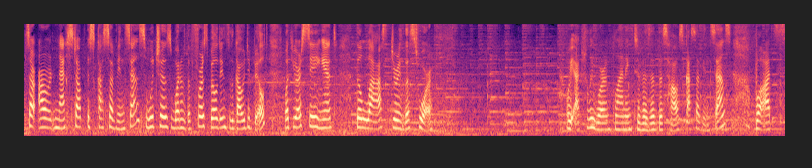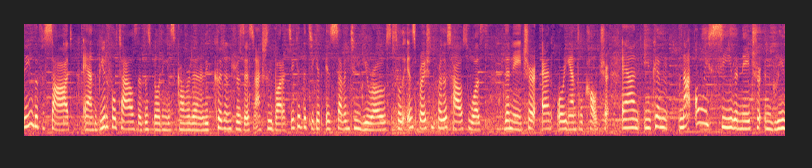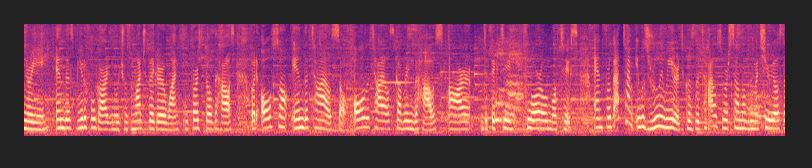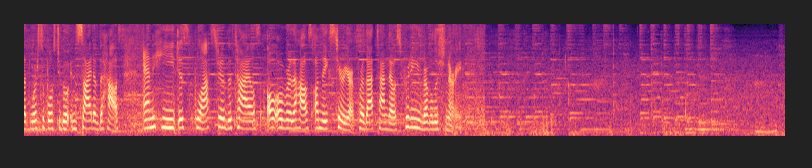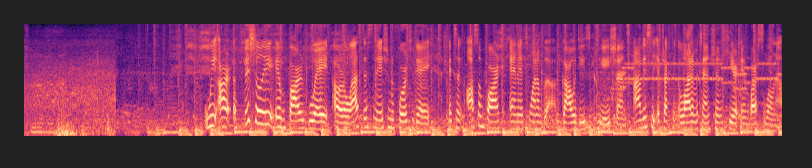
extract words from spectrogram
So our next stop is Casa Vicens, which is one of the first buildings that Gaudi built, but you are seeing it the last during this tour. We actually weren't planning to visit this house, Casa Vicens, but seeing the facade and the beautiful tiles that this building is covered in, we couldn't resist and actually bought a ticket. The ticket is 17 euros. So the inspiration for this house was the nature and oriental culture. And you can not only see the nature and greenery in this beautiful garden, which was much bigger when he first built the house, but also in the tiles. So all the tiles covering the house are depicting floral motifs. And for that time, it was really weird because the tiles were some of the materials that were supposed to go inside of the house and he just plastered the tiles all over the house on the exterior. For that time, that was pretty revolutionary. We are officially in Güell, our last destination for today. It's an awesome park and it's one of the Gaudi's creations, obviously attracting a lot of attention here in Barcelona.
